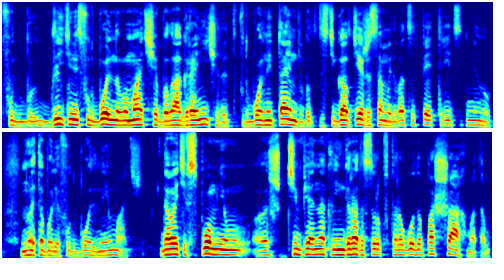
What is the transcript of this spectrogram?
футбол, длительность футбольного матча была ограничена. Футбольный тайм достигал те же самые 25-30 минут. Но это были футбольные матчи. Давайте вспомним э, чемпионат Ленинграда 42 года по шахматам,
